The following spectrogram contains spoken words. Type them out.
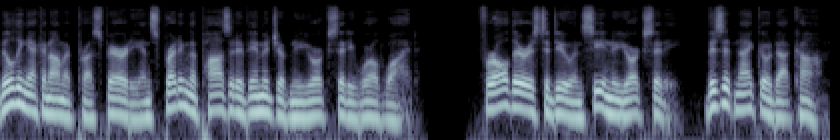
building economic prosperity and spreading the positive image of New York City worldwide. For all there is to do and see in New York City, visit nycgo.com.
